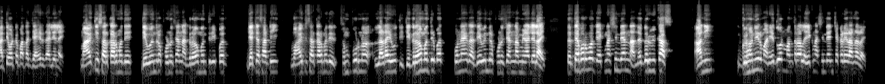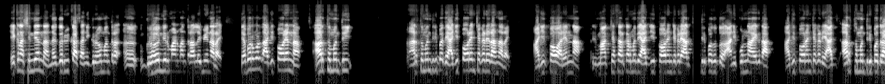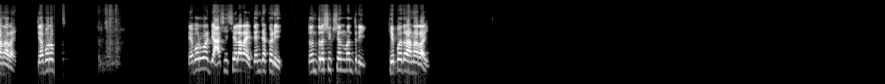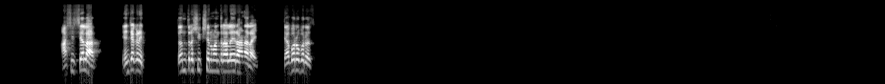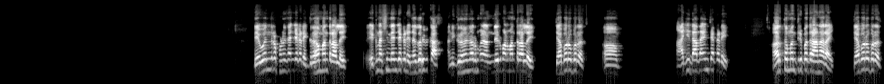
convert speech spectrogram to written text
खातेवाटप आता जाहीर झालेलं आहे. महायुती सरकारमध्ये देवेंद्र फडणवीस यांना गृहमंत्री पद ज्याच्यासाठी महायुती सरकारमध्ये संपूर्ण लढाई होती ते गृहमंत्री पद पुन्हा एकदा देवेंद्र फडणवीस यांना मिळालेलं आहे. तर त्याबरोबर एकनाथ शिंदे यांना नगर विकास आणि गृहनिर्माण हे दोन मंत्रालय एकनाथ शिंदे यांच्याकडे राहणार आहेत. एकनाथ शिंदे यांना नगर विकास आणि गृह मंत्रा गृहनिर्माण मंत्रालय मिळणार आहे. त्याबरोबर अजित पवार यांना अर्थमंत्री अर्थमंत्रीपद हे अजित पवार यांच्याकडे राहणार आहे. अजित पवार यांना मागच्या सरकारमध्ये अजित पवार यांच्याकडे अर्थमंत्रीपद होतं आणि पुन्हा एकदा अजित पवार यांच्याकडे अर्थमंत्रीपद राहणार आहे. त्याबरोबर त्याबरोबर जे आशिष शेलार आहेत त्यांच्याकडे तंत्र शिक्षण मंत्री हे पद राहणार आहे. आशिष शेलार यांच्याकडे तंत्र शिक्षण मंत्रालय राहणार आहे. त्याबरोबरच देवेंद्र फडणवीस यांच्याकडे गृह मंत्रालय एकनाथ शिंदे यांच्याकडे नगर विकास आणि गृह निर्माण मंत्रालय त्याबरोबरच अं, आजीदादा यांच्याकडे अर्थमंत्रीपद राहणार आहे. त्याबरोबरच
